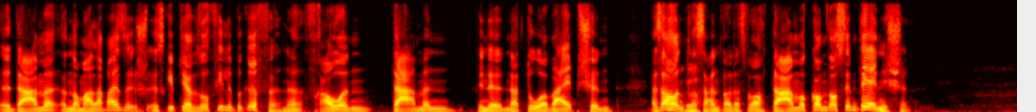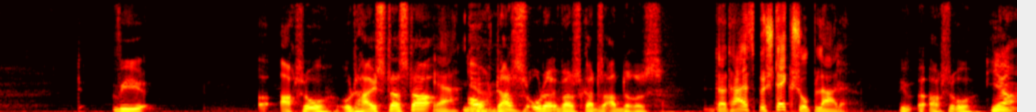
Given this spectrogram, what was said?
äh, Dame, normalerweise, es gibt ja so viele Begriffe, ne? Frauen, Damen, in der Natur Weibchen. Das ist auch interessant, weil das Wort Dame kommt aus dem Dänischen. Wie. Ach so, und heißt das da Ja. auch das oder was ganz anderes? Das heißt Besteckschublade. Ach so, Ja.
